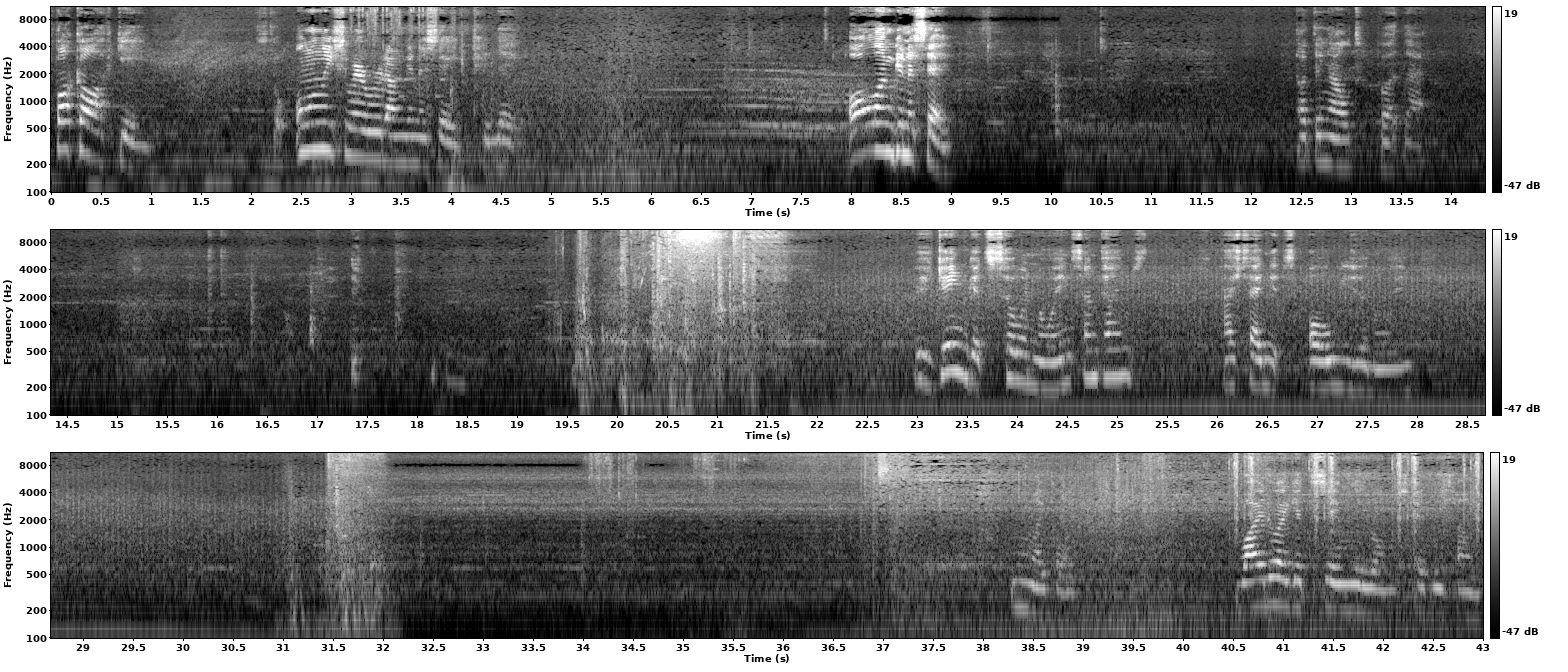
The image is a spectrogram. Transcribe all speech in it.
Fuck off, game. It's the only swear word I'm gonna say today. All I'm gonna say. Nothing else but that. This game gets so annoying sometimes. Hashtag it's always annoying. Oh my god. Why do I get the same loot almost every time?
